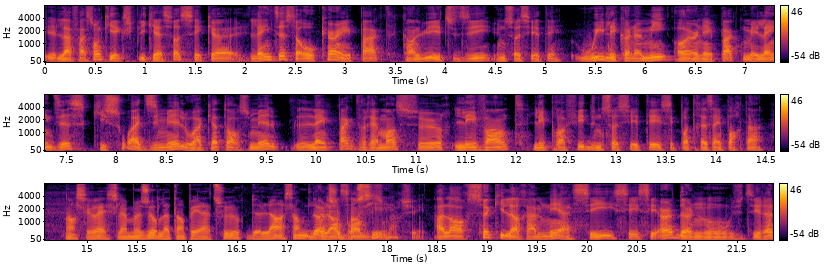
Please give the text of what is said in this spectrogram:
la façon qu'il expliquait ça, c'est que l'indice n'a aucun impact quand lui étudie une société. Oui, l'économie a un impact, mais l'indice, qu'il soit à 10 000 ou à 14 000, l'impact vraiment sur les ventes, les profits d'une société, c'est pas très important. Non, c'est vrai, c'est la mesure de la température de l'ensemble de marché du marché. Alors, ce qui l'a ramené à CI, c'est un de nos, je dirais,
